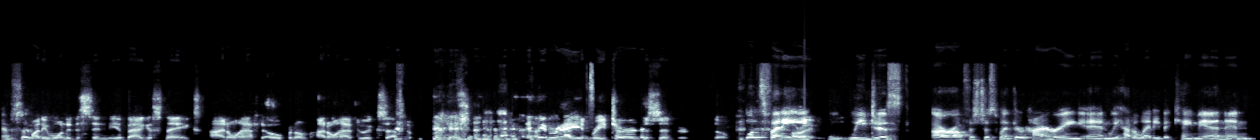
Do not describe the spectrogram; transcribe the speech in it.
Absolutely. Somebody wanted to send me a bag of snakes. I don't have to open them. I don't have to accept them. Right? right. I can return to sender. So, well, it's funny. Right. We just our office just went through hiring, and we had a lady that came in and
